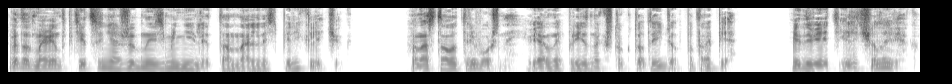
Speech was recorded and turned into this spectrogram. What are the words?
В этот момент птицы неожиданно изменили тональность перекличек. Она стала тревожной, верный признак, что кто-то идет по тропе. Медведь или человек.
